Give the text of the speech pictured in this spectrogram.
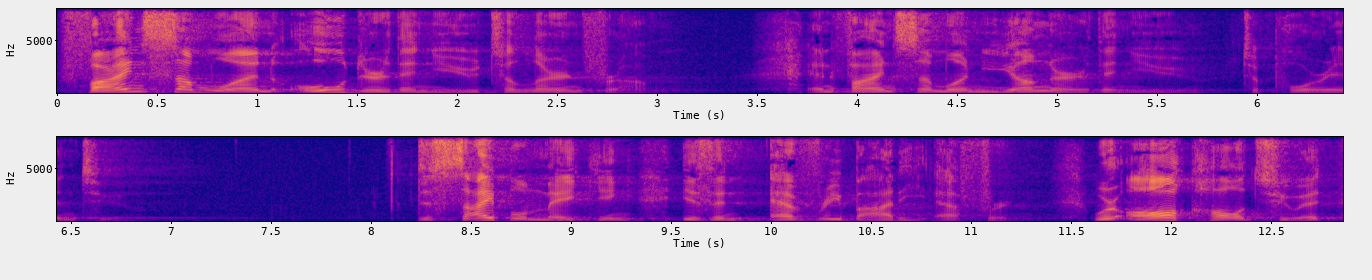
Find someone older than you to learn from, and find someone younger than you to pour into. Disciple making is an everybody effort. We're all called to it.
